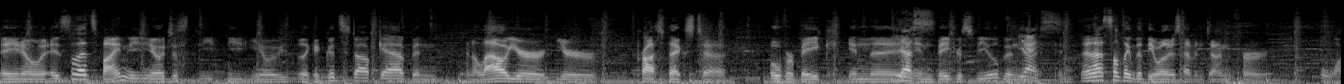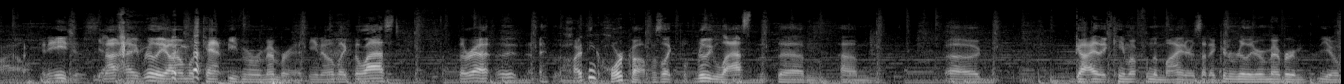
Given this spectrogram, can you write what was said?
You know, so that's fine. You know, just you, you know, like a good stopgap and and allow your your prospects to overbake in the Yes. in Bakersfield and Yes. and, and that's something that the Oilers haven't done for a while. in ages. Yeah. Not, I really, I almost can't even remember it. You know, like the last, the uh, I think Horcoff was like really last the um, um, uh, guy that came up from the minors that I couldn't really remember. You know,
